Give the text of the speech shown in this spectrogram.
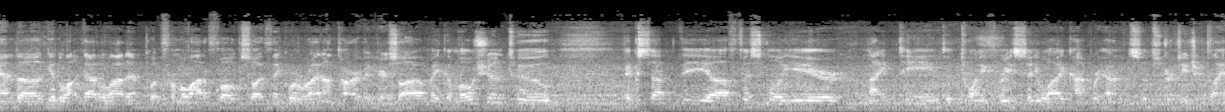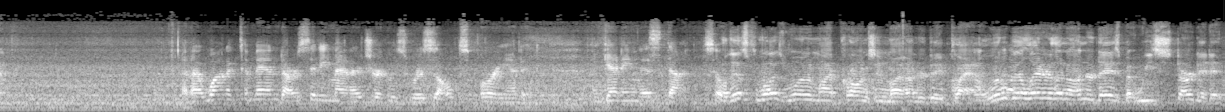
and uh, get a lot, got a lot of input from a lot of folks, so I think we're right on target here. So I'll make a motion to accept the uh, fiscal year 19 to 23 citywide comprehensive strategic plan. And I want to commend our city manager who's results-oriented in getting this done. So Well, this was one of my prongs in my 100-day plan. A little bit later than 100 days, but we started it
